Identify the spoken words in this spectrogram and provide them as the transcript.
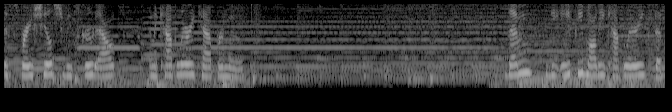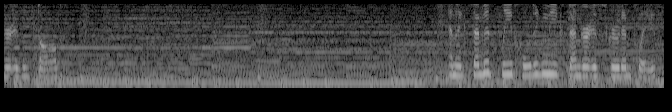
a spray shield should be screwed out, and a capillary cap removed. Then, the AP MALDI capillary extender is installed. An extended sleeve holding the extender is screwed in place.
